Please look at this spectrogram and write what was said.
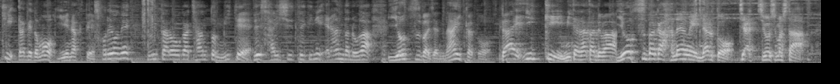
きだけども言えなくてそれをね風太郎がちゃんと見てで最終的に選んだのが四つ葉じゃないかと。第1期見た中では四つ葉が花嫁になるとジャッジをしました。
